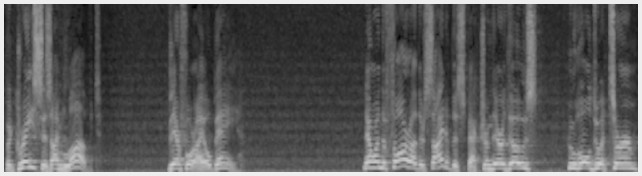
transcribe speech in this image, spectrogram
But grace says, I'm loved, therefore I obey. Now, on the far other side of the spectrum, there are those who hold to a term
